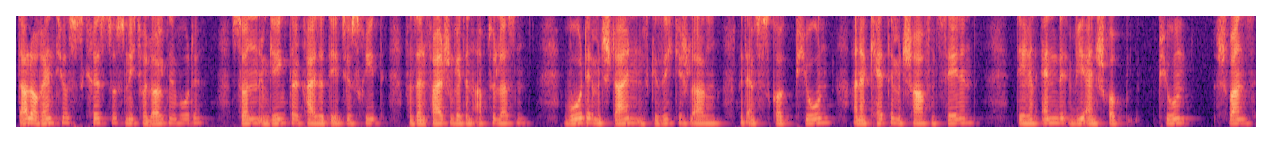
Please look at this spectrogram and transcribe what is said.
Da Laurentius Christus nicht verleugnet wurde, sondern im Gegenteil Kaiser Decius riet, von seinen falschen Göttern abzulassen, wurde er mit Steinen ins Gesicht geschlagen, mit einem Skorpion, einer Kette mit scharfen Zähnen, deren Ende wie ein Skorpion Skorpionschwanz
